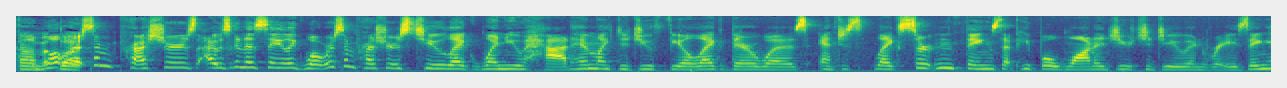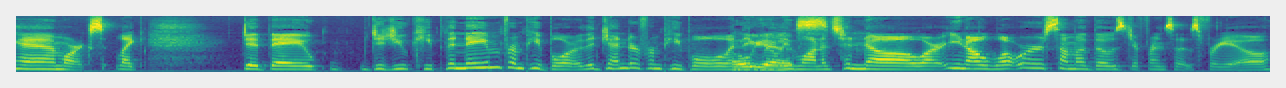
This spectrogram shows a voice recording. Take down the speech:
Um, what were some pressures? I was gonna say, like, what were some pressures too? Like when you had him, like, did you feel like there was and just like certain things that people wanted you to do in raising him, or ex- like, did they did you keep the name from people or the gender from people, and Oh, they really wanted to know, or you know, what were some of those differences for you?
